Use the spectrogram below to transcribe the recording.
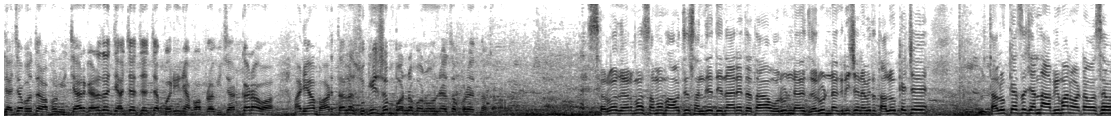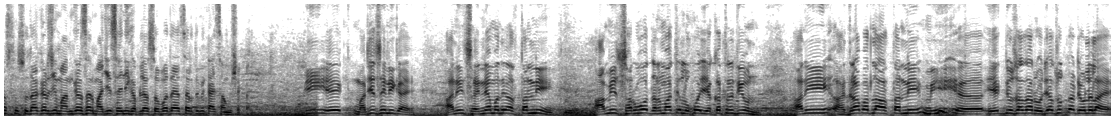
त्याच्याबद्दल आपण विचार करायचा ज्याच्या ज्याच्या परीने आपापला विचार करावा आणि या भारताला सुखी संपन्न बनवण्याचा प्रयत्न करावा. सर्व धर्म समभावाचे संदेश देणारे तथा वरुण न जरूर नगरीचे नव्हे तर तालुक्याचे तालुक्याचा ज्यांना अभिमान वाटावा असं सुधाकरजी मानकर सर माजी सैनिक आपल्यासोबत आहे सर तुम्ही काय सांगू शकाल? मी एक माजी सैनिक आहे. आणि सैन्यामध्ये असताना आम्ही सर्व धर्माचे लोक एकत्रित येऊन आणि हैदराबादला असताना मी एक दिवसाचा रोजासुद्धा ठेवलेला आहे.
